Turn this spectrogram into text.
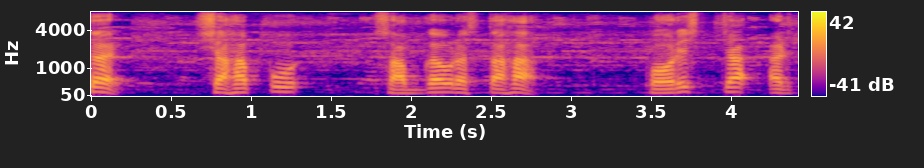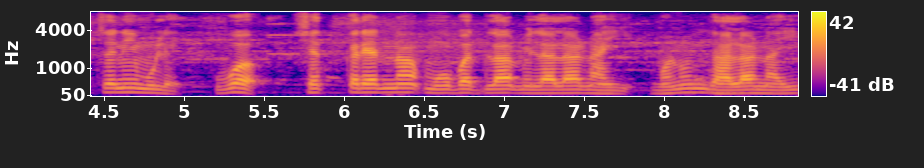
तर शहापूर सापगाव रस्ता हा फॉरेस्टच्या अडचणीमुळे व शेतकऱ्यांना मोबदला मिळाला नाही म्हणून झाला नाही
